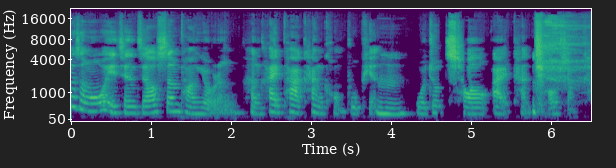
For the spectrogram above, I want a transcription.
为什么，我以前只要身旁有人很害怕看恐怖片，嗯，我就超爱看，超想看。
